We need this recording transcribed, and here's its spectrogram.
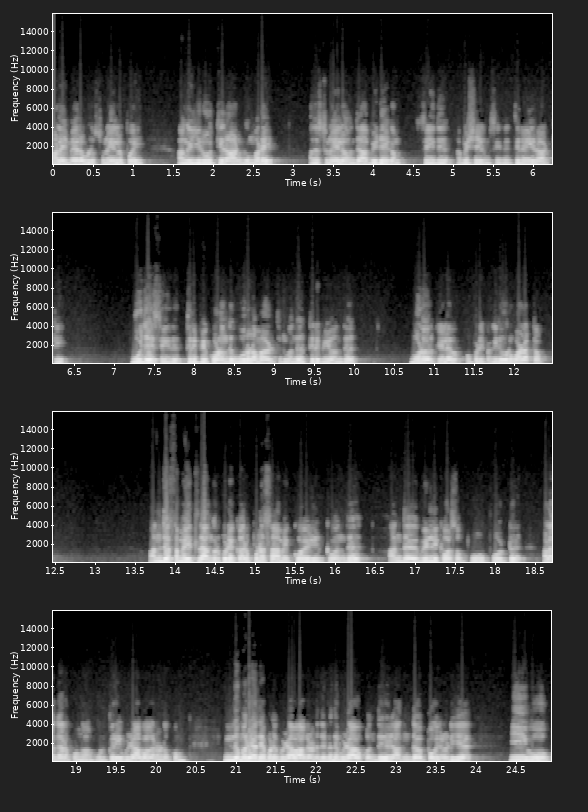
மலை மேல உள்ள சுனையில போய் அங்க இருபத்தி நான்கு முறை அந்த சுனையில வந்து அபிஷேகம் செய்து அபிஷேகம் செய்து திருநீராட்டி பூஜை செய்து திருப்பி கொண்டு வந்து ஊர்வலமா எடுத்துட்டு வந்து திருப்பி வந்து மூலவர் கையில ஒப்படைப்பாங்க. இது ஒரு வழக்கம். அந்த சமயத்துல அங்க இருக்கக்கூடிய கருப்பணசாமி கோயிலுக்கு வந்து அந்த வெள்ளி கவசம் பூ போட்டு அலங்காரம் பண்ணுவாங்க. ஒரு பெரிய விழாவாக நடக்கும். இந்த மாதிரி அதே போல விழாவாக நடந்திருக்கு. இந்த விழாவுக்கு வந்து அந்த பகுதியினுடைய இஓ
